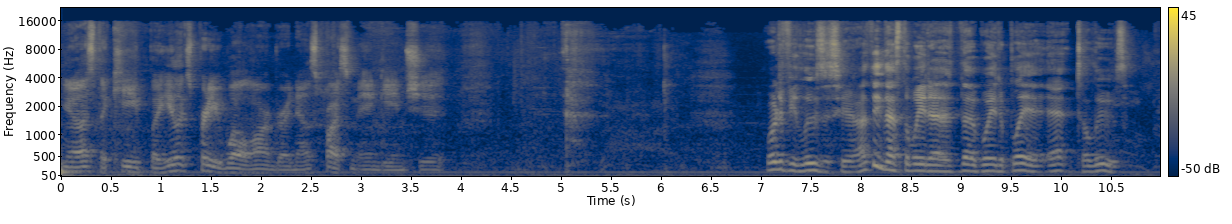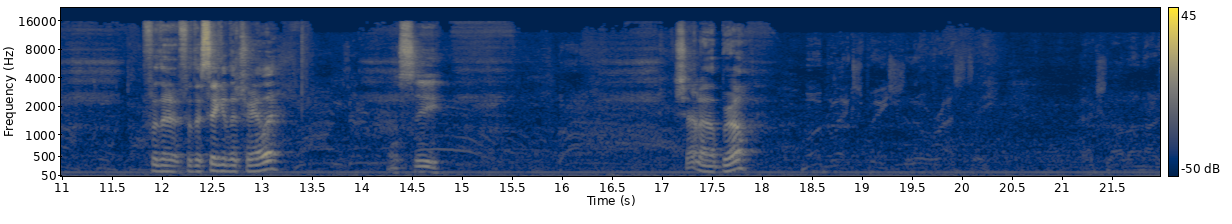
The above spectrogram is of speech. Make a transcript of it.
You know, that's the keep, but he looks pretty well armed right now. It's probably some end game shit. What if he loses here? I think that's the way to the way to play it eh, to lose. For the for the sake of the trailer. We'll see. Shut up, bro. My black speech is a little rusty. Actually, I don't know a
